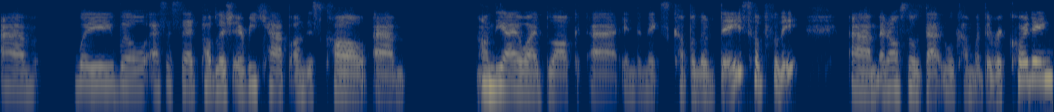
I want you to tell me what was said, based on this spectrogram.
um, we will, as I said, publish a recap on this call um, on the IOI blog uh, in the next couple of days, hopefully. Um, and also that will come with the recording.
